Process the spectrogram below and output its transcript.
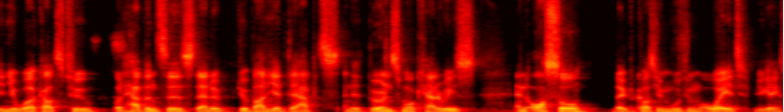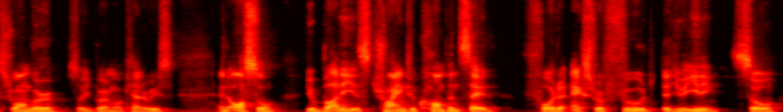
in your workouts too. What happens is that uh, your body adapts and it burns more calories. And also, like because you're moving more weight, you're getting stronger, so you burn more calories. And also, your body is trying to compensate for the extra food that you're eating. So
